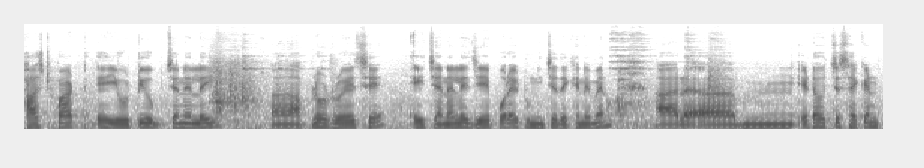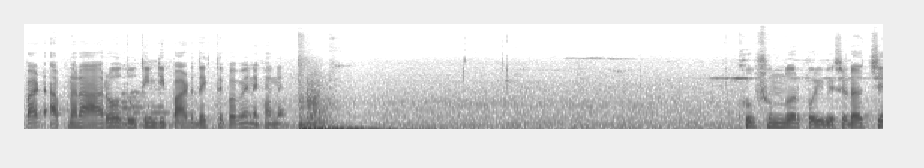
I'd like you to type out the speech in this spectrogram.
ফার্স্ট পার্ট এই ইউটিউব চ্যানেলেই আপলোড রয়েছে। এই চ্যানেলে যেয়ে পরে একটু নিচে দেখে নেবেন। আর এটা হচ্ছে সেকেন্ড পার্ট। আপনারা আরও দু তিনটি পার্ট দেখতে পাবেন এখানে। খুব সুন্দর পরিবেশ। এটা হচ্ছে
